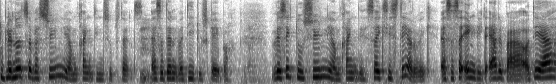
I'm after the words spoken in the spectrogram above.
du bliver nødt til at være synlig omkring din substans, mm. altså den værdi, du skaber hvis ikke du er synlig omkring det, så eksisterer du ikke. Altså så enkelt er det bare. Og det er,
